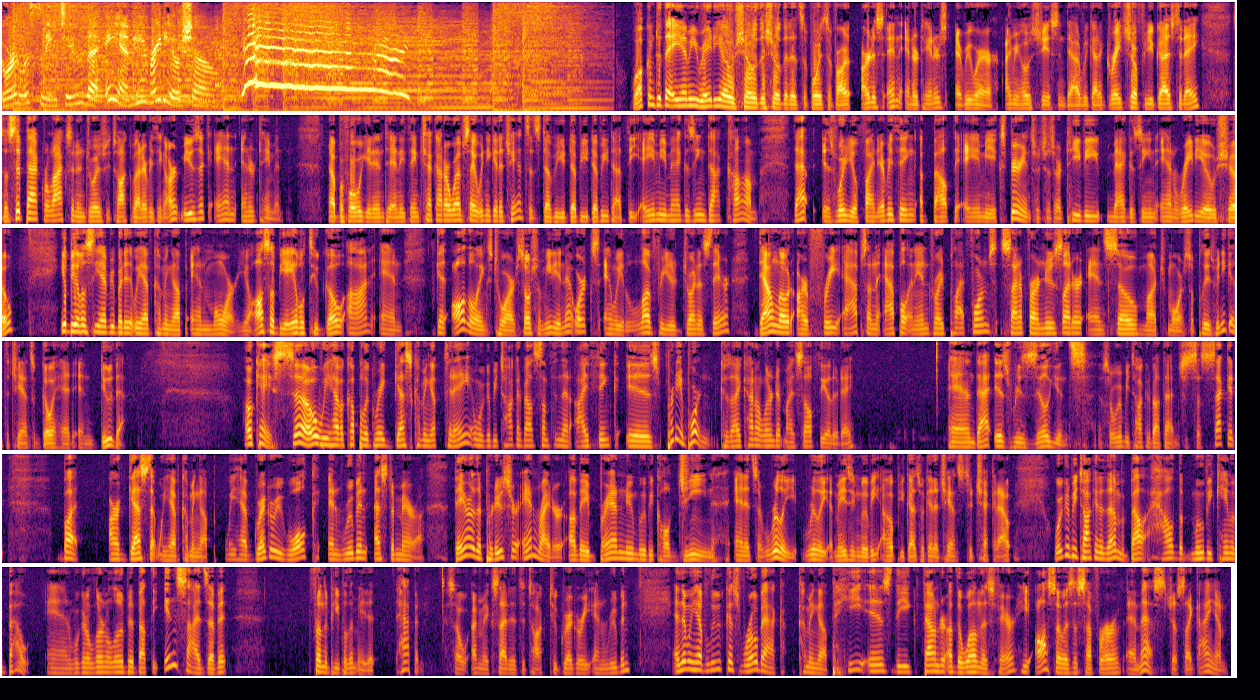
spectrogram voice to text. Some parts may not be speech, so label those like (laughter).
You're listening to the AME Radio Show. Welcome to the AME Radio Show, the show that is the voice of art- artists and entertainers everywhere. I'm your host, Jason Dowd. We got a great show for you guys today. So sit back, relax, and enjoy as we talk about everything art, music, and entertainment. Now, before we get into anything, check out our website when you get a chance. It's www.theamemagazine.com. That is where you'll find everything about the AME experience, which is our TV, magazine, and radio show. You'll be able to see everybody that we have coming up and more. You'll also be able to go on and get all the links to our social media networks, and we'd love for you to join us there. Download our free apps on the Apple and Android platforms, sign up for our newsletter, and so much more. So please, when you get the chance, go ahead and do that. Okay, so we have a couple of great guests coming up today, and we're going to be talking about something that I think is pretty important because I kind of learned it myself the other day, and that is resilience. So we're going to be talking about that in just a second. But our guests that we have coming up, we have Gregory Wolk and Ruben Estremera. They are the producer and writer of a brand new movie called Jean, and it's a really, really amazing movie. I hope you guys will get a chance to check it out. We're going to be talking to them about how the movie came about, and we're going to learn a little bit about the insides of it from the people that made it happen. So I'm excited to talk to Gregory and Ruben. And then we have Lucas Robak coming up. He is the founder of the Wellness Fair. He also is a sufferer of MS, just like I am.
